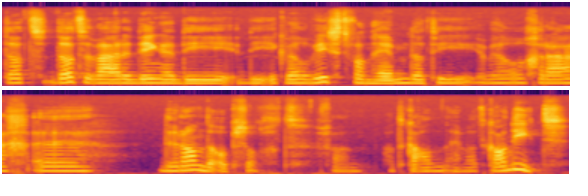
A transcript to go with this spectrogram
dat, dat waren dingen die, die ik wel wist van hem, dat hij wel graag eh, de randen opzocht. Van wat kan en wat kan niet.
